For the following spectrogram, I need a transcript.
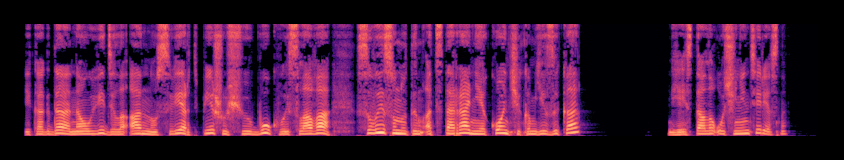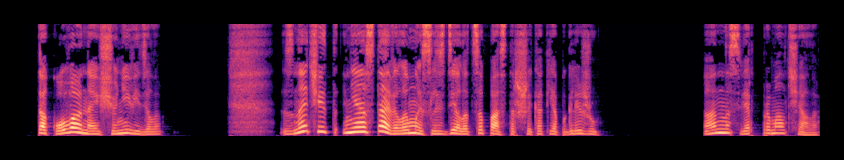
И когда она увидела Анну Сверд, пишущую буквы и слова с высунутым от старания кончиком языка, ей стало очень интересно. Такого она еще не видела. Значит, не оставила мысль сделаться пасторшей, как я погляжу. Анна Сверд промолчала.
